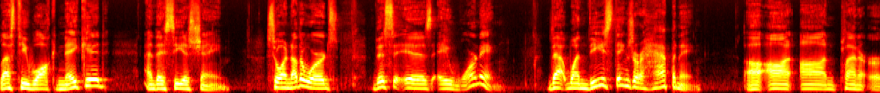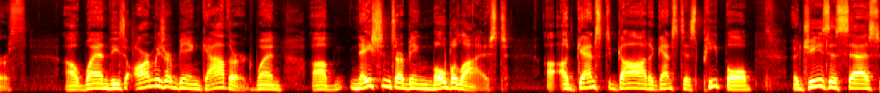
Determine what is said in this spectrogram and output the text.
lest he walk naked and they see his shame. So, in other words, this is a warning that when these things are happening uh, on, on planet Earth, uh, when these armies are being gathered, when uh, nations are being mobilized uh, against God, against his people, uh, Jesus says,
